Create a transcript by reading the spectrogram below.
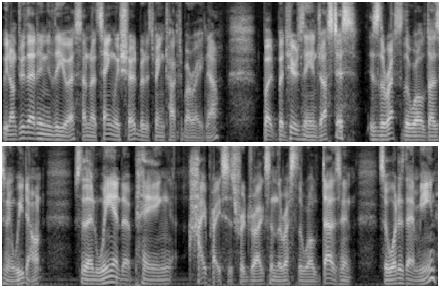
we don't do that in the U.S. I'm not saying we should, but it's being talked about right now. But but here's the injustice: is the rest of the world does it and we don't. So then we end up paying high prices for drugs, and the rest of the world doesn't. So what does that mean?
